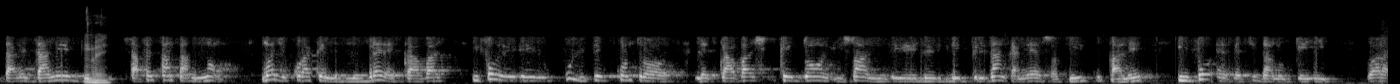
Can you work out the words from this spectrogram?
dans les années, ça fait 100 ans. Non. Moi, je crois que le vrai esclavage, il faut, euh, pour lutter contre l'esclavage que dont ils sont, euh, le, le, président ghanéen est sorti pour parler, il faut investir dans nos pays. Voilà,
